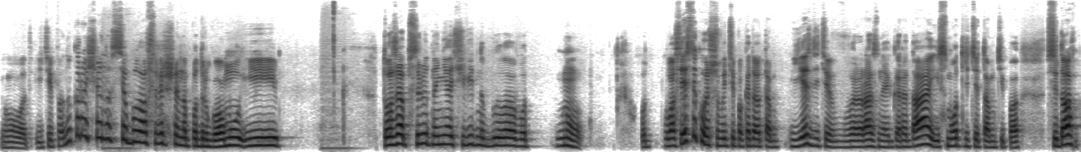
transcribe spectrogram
Вот. И типа, ну, короче, оно все было совершенно по-другому. И тоже абсолютно не очевидно было вот, ну, вот у вас есть такое, что вы, типа, когда там ездите в разные города и смотрите там, типа, всегда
